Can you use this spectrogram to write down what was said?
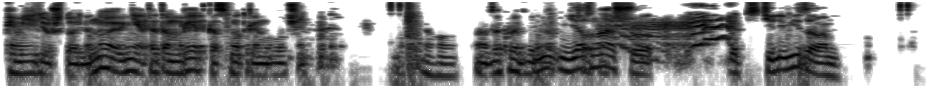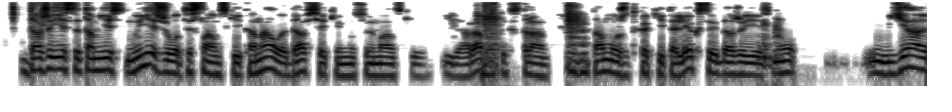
комедию, что ли. Но нет, это мы редко смотрим очень. Ага. А, закрой дверь. Ну, я знаю, что вот с телевизором, даже если там есть, ну есть же вот исламские каналы, да, всякие мусульманские и арабских стран, там может какие-то лекции даже есть, но я,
